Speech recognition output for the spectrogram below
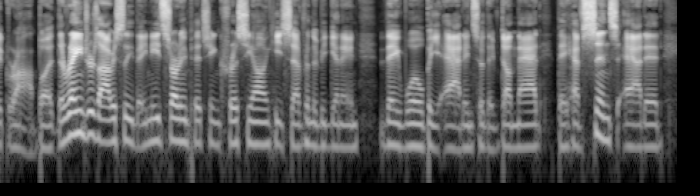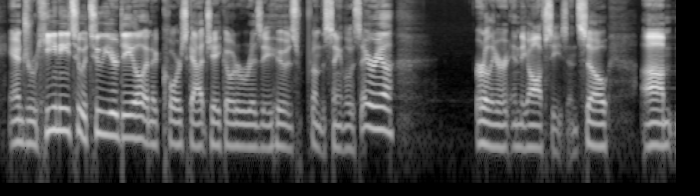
DeGrom. But the Rangers, obviously, they need starting pitching. Chris Young, he said from the beginning, they will be adding. So they've done that. They have since added Andrew Heaney to a two year deal, and of course got Jake Odorizzi, who's from the St. Louis area, earlier in the offseason. So um,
